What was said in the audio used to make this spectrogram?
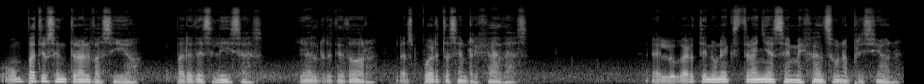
un patio central vacío, paredes lisas y alrededor las puertas enrejadas. El lugar tenía una extraña semejanza a una prisión.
